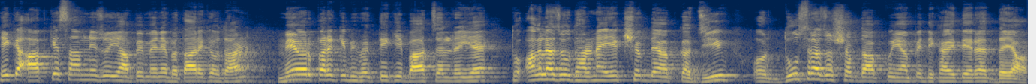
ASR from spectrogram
ठीक है, आपके सामने जो यहाँ पे मैंने बता रखे उदाहरण, मैं और पर की विभक्ति की बात चल रही है तो अगला जो उदाहरण है, एक शब्द है आपका जीव, और दूसरा जो शब्द आपको यहाँ पे दिखाई दे रहा है, दया।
